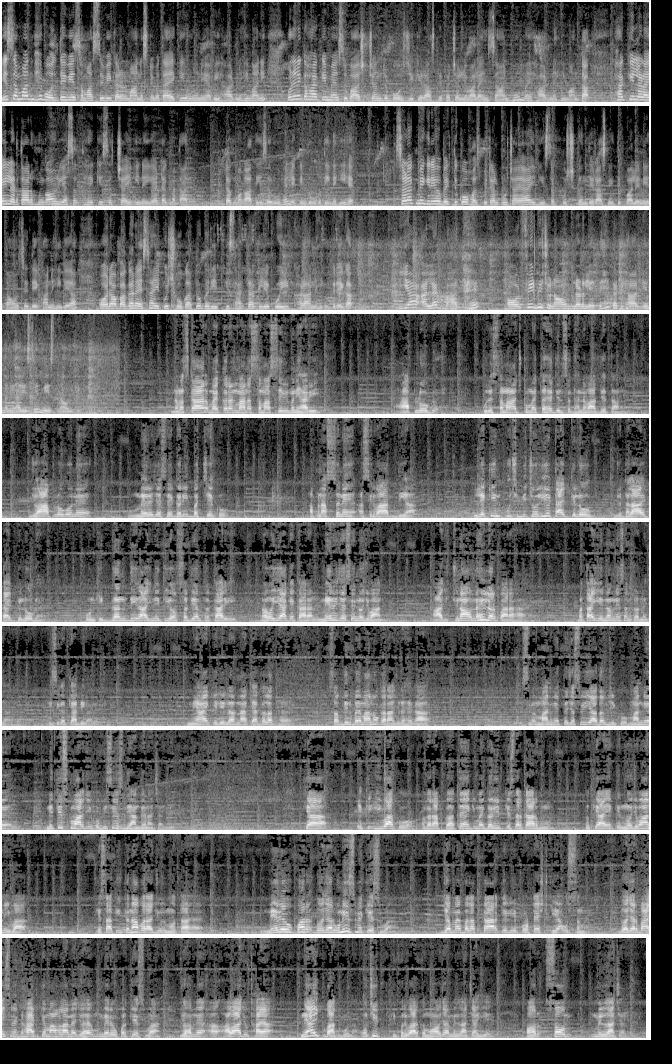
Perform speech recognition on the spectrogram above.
इस संबंध में बोलते हुए समाजसेवी करण मानस ने बताया कि उन्होंने अभी हार नहीं मानी। उन्होंने कहा कि मैं सुभाष चंद्र बोस जी के रास्ते पर चलने वाला इंसान हूँ, मैं हार नहीं मानता। हक की लड़ाई लड़ता रहूँगा और यह सत्य है कि सच्चाई की नैया डगमगा, डगमगाती ज़रूर है, लेकिन डूबती नहीं है। सड़क में गिरे हुए व्यक्ति को हॉस्पिटल पहुँचाया, इन्हीं सब कुछ गंदे राजनीतिक वाले नेताओं से देखा नहीं गया। और अब अगर ऐसा ही कुछ होगा तो गरीब की सहायता के लिए कोई खड़ा नहीं उतरेगा। यह अलग बात है और फिर भी चुनाव लड़ लेते हैं कटिहार के मनिहारी से मेस राउंड की। नमस्कार, मैं करण मानस समाज सेवी मनिहारी। आप लोग पूरे समाज को मैं तहे दिल से धन्यवाद देता हूँ। जो आप लोगों ने मेरे जैसे गरीब बच्चे को अपना स्नेह, आशीर्वाद दिया, लेकिन कुछ बिचौलिए टाइप के लोग, जो दलाल टाइप के लोग हैं, उनकी गंदी राजनीति और षड्यंत्रकारी रवैया के कारण मेरे जैसे नौजवान आज चुनाव नहीं लड़ पा रहा है। बताइए नॉमिनेशन करने जा रहे थे किसी का क्या बिगाड़े थे न्याय के लिए लड़ना क्या गलत है? सब दिन बेमानों का राज रहेगा। इसमें माननीय तेजस्वी यादव जी को, माननीय नीतीश कुमार जी को विशेष ध्यान देना चाहिए। क्या एक युवा को, अगर आप कहते हैं कि मैं गरीब की सरकार हूँ तो क्या एक नौजवान युवा के साथ इतना बड़ा जुल्म होता है? मेरे ऊपर 2019 में केस हुआ, जब मैं बलात्कार के लिए प्रोटेस्ट किया उस समय। 2022 में घाट के मामला में जो है, मेरे ऊपर केस हुआ, जो हमने आवाज़ उठाया। न्यायिक बात बोला, उचित कि परिवार का मुआवजा मिलना चाहिए और सौ मिलना चाहिए।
